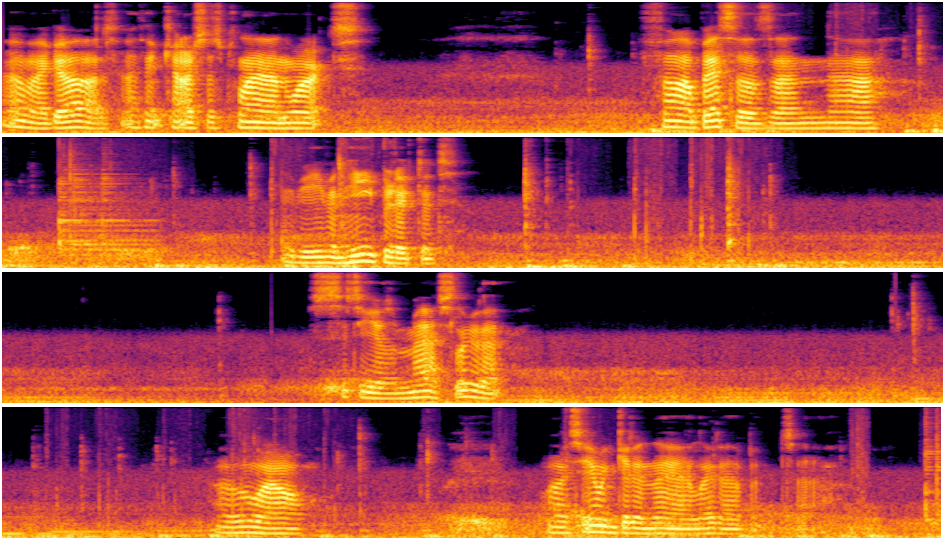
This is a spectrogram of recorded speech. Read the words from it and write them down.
Oh god, I think Karras's plan worked far better than uh, maybe even he predicted. City is a mess, look at it. Oh wow. Well, I see how we can get in there later, but uh,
